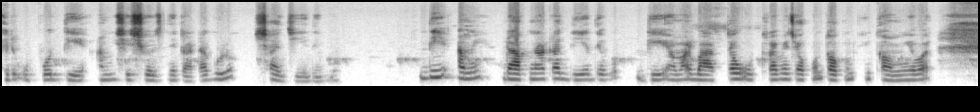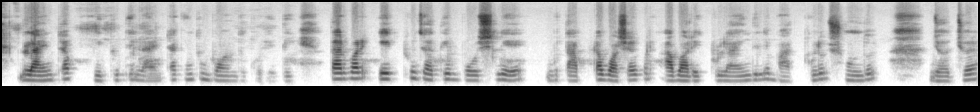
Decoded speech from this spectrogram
এর উপর দিয়ে আমি সেই সজনে ডাটাগুলো সাজিয়ে দেব। দিয়ে আমি ঢাকনাটা দিয়ে দেব। দিয়ে আমার ভাতটা উতরাবে যখন, তখন কিন্তু আমি আবার লাইনটা, বিদ্যুতের লাইনটা কিন্তু বন্ধ করে দিই। তারপর একটু যাতে বসলে, তাপটা বসার পর আবার একটু লাইন দিলে ভাতগুলো সুন্দর ঝরঝরা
